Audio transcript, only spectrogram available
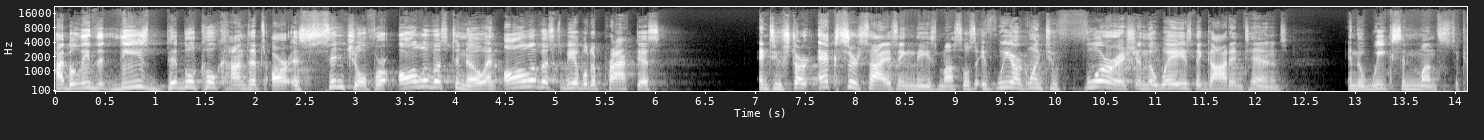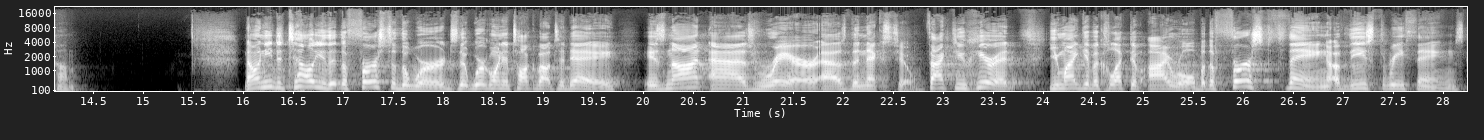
I believe that these biblical concepts are essential for all of us to know and all of us to be able to practice and to start exercising these muscles if we are going to flourish in the ways that God intends in the weeks and months to come. Now, I need to tell you that the first of the words that we're going to talk about today is not as rare as the next two. In fact, you hear it, you might give a collective eye roll. But the first thing of these three things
